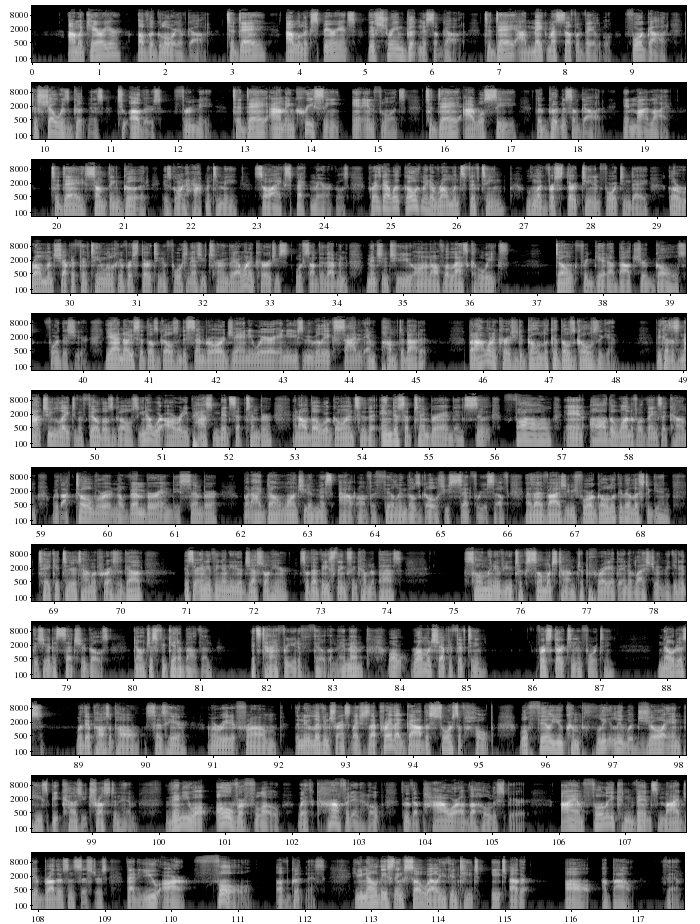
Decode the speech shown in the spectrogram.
I'm a carrier of the glory of God. Today, I will experience the extreme goodness of God. Today, I make myself available for God to show his goodness to others through me. Today, I'm increasing in influence. Today, I will see the goodness of God in my life. Today, something good is going to happen to me, so I expect miracles. Praise God. Go with me to Romans 15. We're going to look at verse 13 and 14 today. Go to Romans chapter 15. We'll look at verse 13 and 14. As you turn there, I want to encourage you with something that I've been mentioning to you on and off the last couple weeks. Don't forget about your goals for this year. Yeah, I know you set those goals in December or January and you used to be really excited and pumped about it. But I want to encourage you to go look at those goals again because it's not too late to fulfill those goals. You know, we're already past mid September, and although we're going to the end of September and then soon fall and all the wonderful things that come with October, November, and December, but I don't want you to miss out on fulfilling those goals you set for yourself. As I advised you before, go look at that list again. Take it to your time of prayer. Say, God, is there anything I need to adjust on here so that these things can come to pass? So many of you took so much time to pray at the end of last year and the beginning of this year to set your goals. Don't just forget about them. It's time for you to fulfill them. Amen. Well, Romans chapter 15, verse 13 and 14. Notice what the Apostle Paul says here. I'm going to read it from the New Living Translation. Says, I pray that God, the source of hope, will fill you completely with joy and peace because you trust in Him. Then you will overflow with confident hope through the power of the Holy Spirit. I am fully convinced, my dear brothers and sisters, that you are full of goodness. You know these things so well, you can teach each other all about them.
